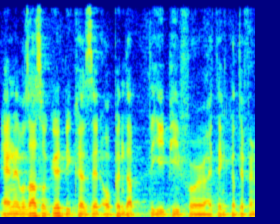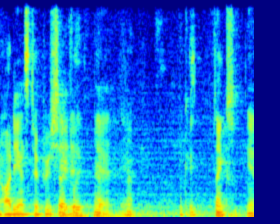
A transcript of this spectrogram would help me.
And it was also good because it opened up the EP for, I think, a different audience to appreciate exactly. it. Yeah. Yeah, yeah. Okay, thanks. Yeah.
